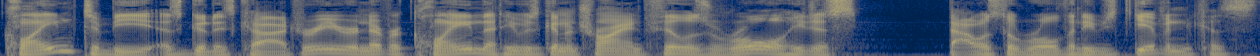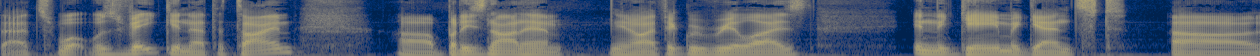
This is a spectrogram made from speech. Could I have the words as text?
claimed to be as good as Kadri or never claimed that he was going to try and fill his role. He just, that was the role that he was given because that's what was vacant at the time. Uh, but he's not him. You know, I think we realized in the game against uh,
